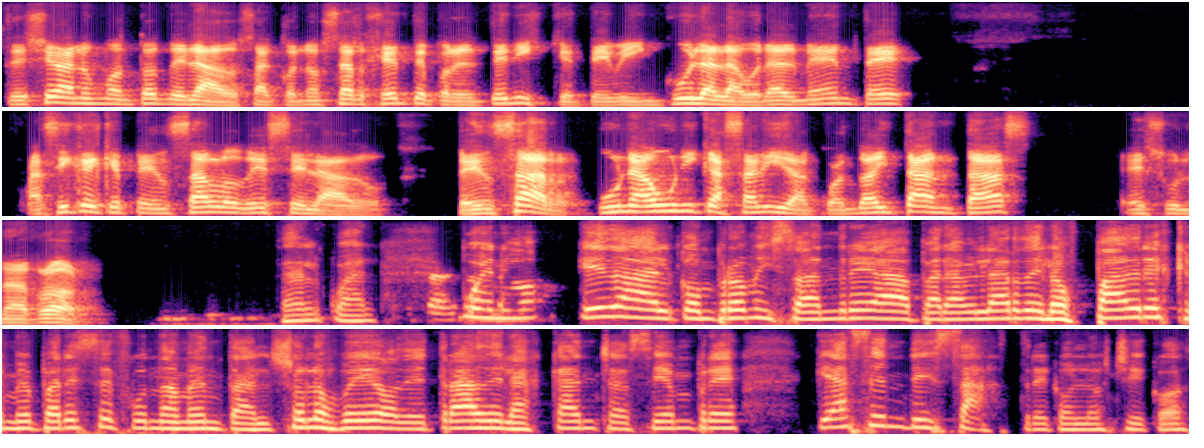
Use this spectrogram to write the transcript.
te llevan un montón de lados, a conocer gente por el tenis que te vincula laboralmente. Así que hay que pensarlo de ese lado pensar una única salida cuando hay tantas es un error. Tal cual. Bueno, queda el compromiso, Andrea, para hablar de los padres, que me parece fundamental. Yo los veo detrás de las canchas siempre, que hacen desastre con los chicos,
